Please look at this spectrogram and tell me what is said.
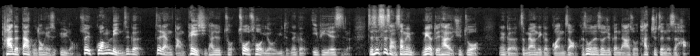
它的大股东也是玉龙，所以光领这个这两档配息，它就绰绰绰有余的那个 EPS 了，只是市场上面没有对它有去做。那个怎么样的一个关照？可是我那时候就跟大家说，它就真的是好，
